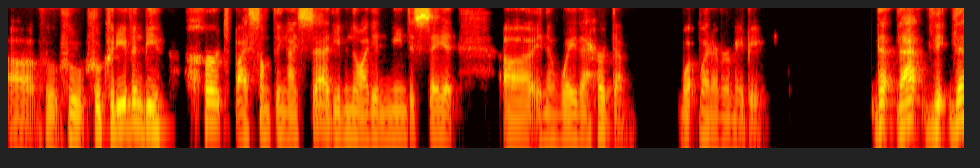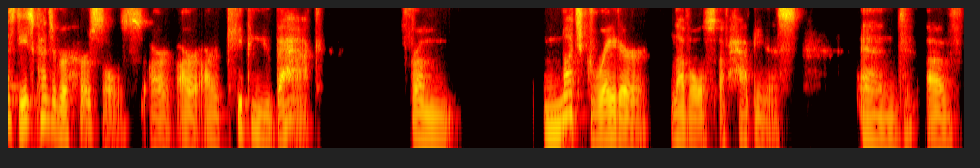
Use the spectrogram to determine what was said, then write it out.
uh, who who who could even be hurt by something I said, even though I didn't mean to say it uh, in a way that hurt them, what, whatever it may be. That that this, these kinds of rehearsals are are are keeping you back from much greater levels of happiness and of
